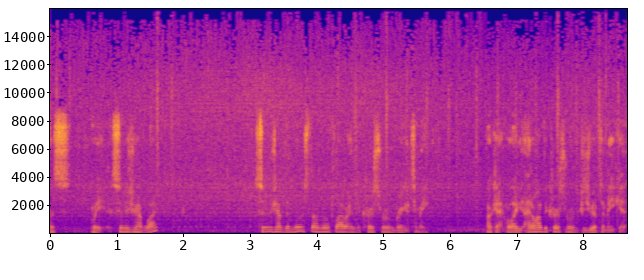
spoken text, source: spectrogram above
Let's Wait, as soon as you have what? As soon as you have the moonstone, moonflower, and the cursed rune, bring it to me. Okay, well, I, I don't have the cursed rune because you have to make it.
